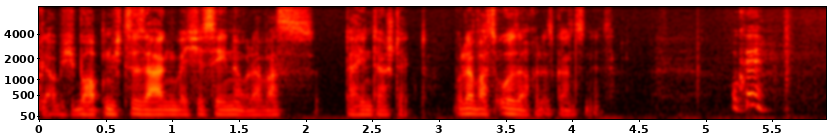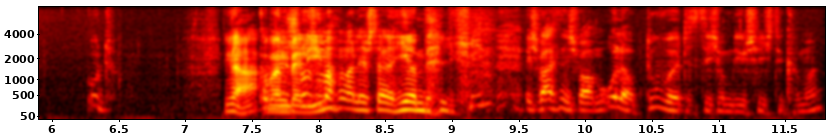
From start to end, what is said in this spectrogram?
glaube ich überhaupt nicht zu sagen, welche Szene oder was dahinter steckt. Oder was Ursache des Ganzen ist. Okay, gut. Ja, Können aber wir in Schluss Berlin. machen an der Stelle. Hier in Berlin. Ich weiß nicht, ich war im Urlaub. Du wolltest dich um die Geschichte kümmern.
